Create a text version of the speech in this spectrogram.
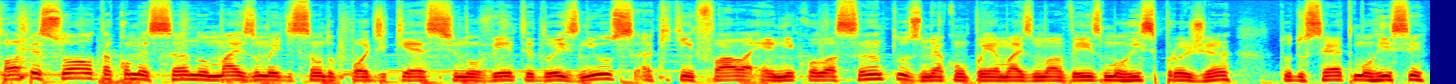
Fala pessoal, tá começando mais uma edição do podcast 92 News. Aqui quem fala é Nicolas Santos, me acompanha mais uma vez Maurice Projan. Tudo certo, Maurice?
